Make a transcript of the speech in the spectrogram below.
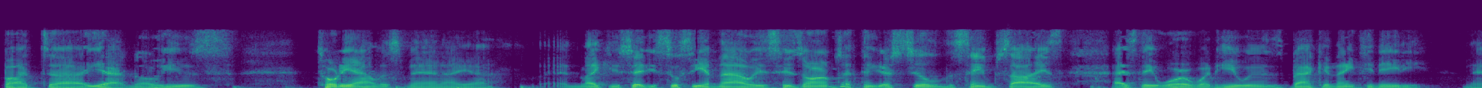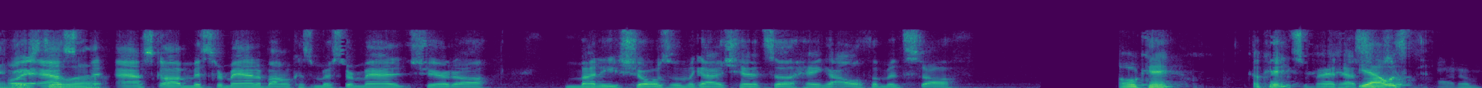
but uh, yeah, no, he was Tony Atlas, man. I uh, and like you said, you still see him now. His his arms, I think, are still the same size as they were when he was back in 1980. Man, Oh yeah, ask, uh, ask uh, Mr. Man about him because Mr. Man shared uh, many shows when the got a chance to hang out with him and stuff. okay. Okay. Mr. Man has Yeah, I was- about him.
